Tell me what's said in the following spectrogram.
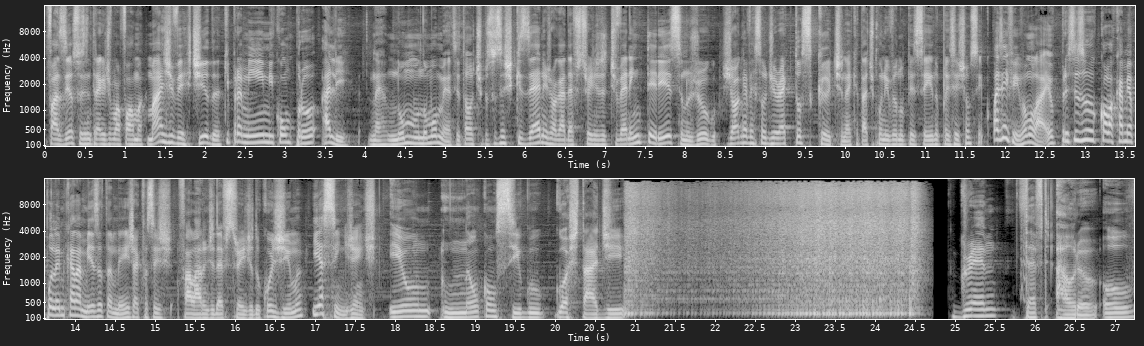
fazer as suas entregas de uma forma mais divertida que para mim me comprou ali né, no, no momento. Então, tipo, se vocês quiserem jogar Death Stranding e tiverem interesse no jogo, joguem a versão Director's Cut, né, que tá disponível no PC e no PlayStation 5. Mas enfim, vamos lá. Eu preciso colocar minha polêmica na mesa também, já que vocês falaram de Death Stranding do Kojima. E assim, gente, eu não consigo gostar de Grand Theft Auto ou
